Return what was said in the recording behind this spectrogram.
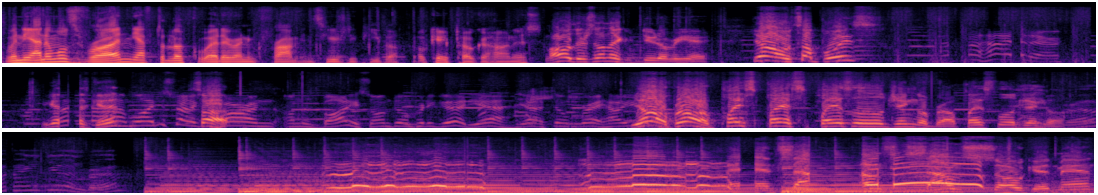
When the animals run, you have to look where they're running from. It's usually people. Okay, Pocahontas. Oh, there's another dude over here. Yo, what's up, boys? hi there. You guys uh, good? well, I just found What's up? on, on this body, so I'm doing pretty good. Yeah, yeah, it's doing great. How are you? Yo, bro, play us, play us, play us a little jingle, bro. Play us a little Hey, jingle. bro. How you doing, bro? And sounds sounds so good, man.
